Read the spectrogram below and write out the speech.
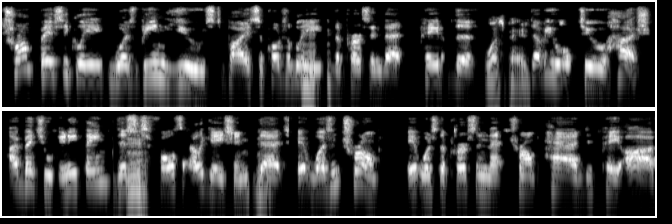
Trump. Basically, was being used by supposedly the person that paid the Was paid. W to Hush. I bet you anything this Mm. is false allegation Mm. that it wasn't Trump. It was the person that Trump had pay off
